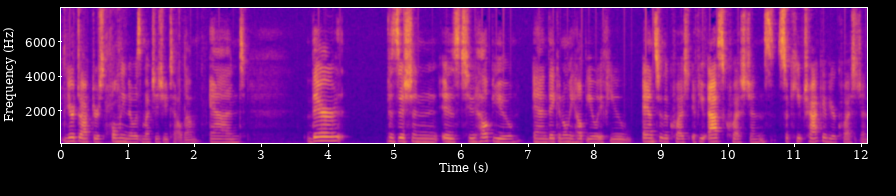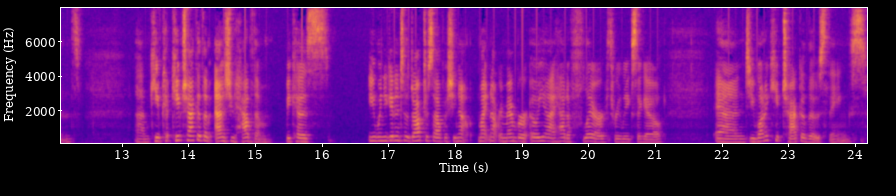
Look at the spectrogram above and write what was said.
your doctors only know as much as you tell them, and they're position is to help you and they can only help you if you answer the question if you ask questions. So keep track of your questions. Um, keep keep track of them as you have them because you when you get into the doctor's office you not, might not remember oh yeah i had a flare three weeks ago. And you want to keep track of those things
